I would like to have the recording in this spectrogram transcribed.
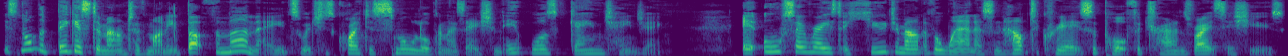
It's not the biggest amount of money, but for Mermaids, which is quite a small organisation, it was game changing. It also raised a huge amount of awareness and helped to create support for trans rights issues,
